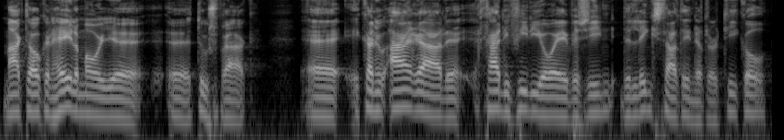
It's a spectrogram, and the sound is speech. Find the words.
Maakte ook een hele mooie uh, toespraak. Uh, ik kan u aanraden, ga die video even zien. De link staat in het artikel.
